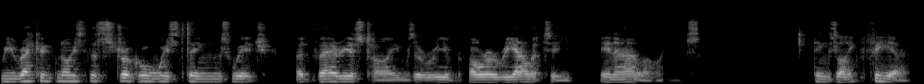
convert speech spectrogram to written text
we recognize the struggle with things which at various times are, re- are a reality in our lives. Things like fear,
